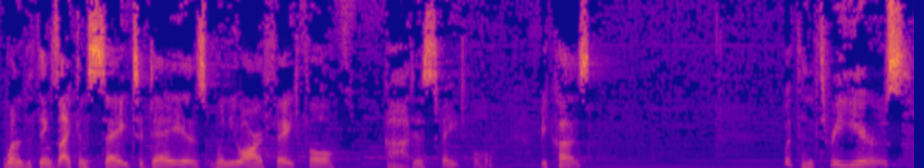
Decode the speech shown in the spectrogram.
one of the things I can say today is when you are faithful, God is faithful because within three years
